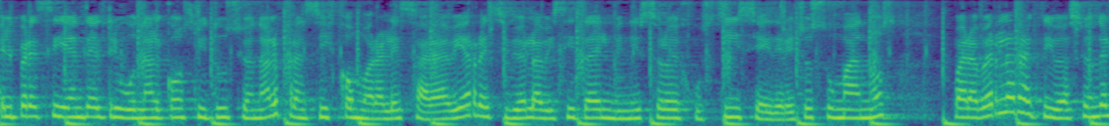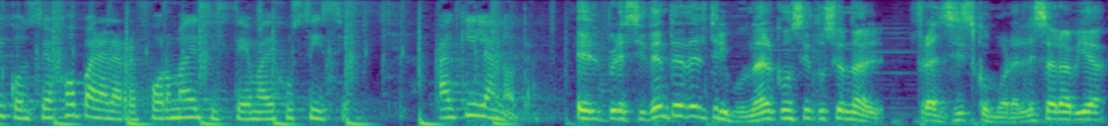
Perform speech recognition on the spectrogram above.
El presidente del Tribunal Constitucional, Francisco Morales Arabia, recibió la visita del ministro de Justicia y Derechos Humanos, para ver la reactivación del Consejo para la Reforma del Sistema de Justicia. Aquí la nota. El presidente del Tribunal Constitucional, Francisco Morales Arabia,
